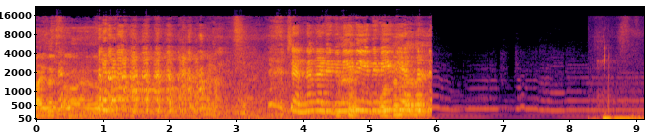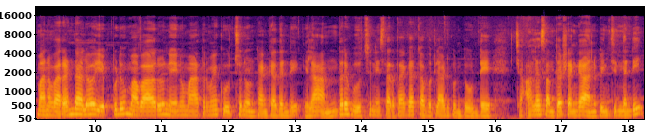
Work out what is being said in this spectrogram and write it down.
వైజాగ్ మన వరండాలో ఎప్పుడు మా వారు నేను మాత్రమే కూర్చుని ఉంటాం కదండి. ఇలా అందరూ కూర్చుని సరదాగా కబుర్లు ఆడుకుంటూ ఉంటే చాలా సంతోషంగా అనిపించిందండి.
